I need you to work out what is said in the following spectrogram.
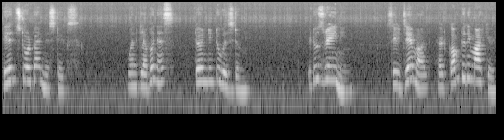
Tales told by mystics. When cleverness turned into wisdom. It was raining. Sir Jamal had come to the market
